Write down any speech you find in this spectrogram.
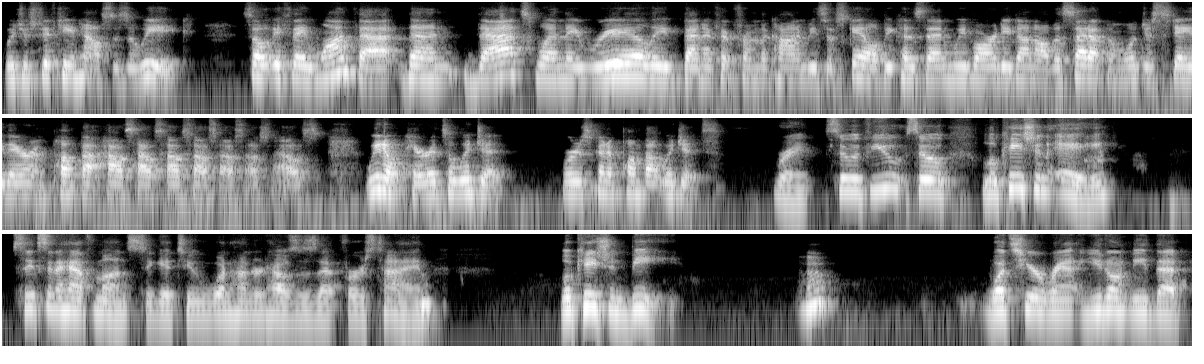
which is 15 houses a week. So if they want that, then that's when they really benefit from the economies of scale because then we've already done all the setup and we'll just stay there and pump out house, house, house, house, house, house, house. We don't care. It's a widget. We're just going to pump out widgets. Right. So if you so location A, six and a half months to get to 100 houses that first time. Location B. Mhm. What's your rent? You don't need that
